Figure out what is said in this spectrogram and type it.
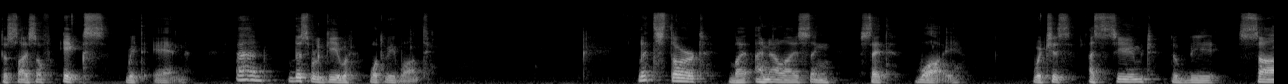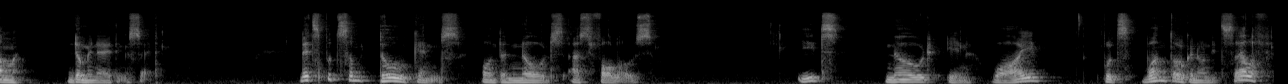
the size of x with n. And this will give what we want. Let's start by analyzing set y, which is assumed to be some dominating set. Let's put some tokens on the nodes as follows. Each node in y puts one token on itself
